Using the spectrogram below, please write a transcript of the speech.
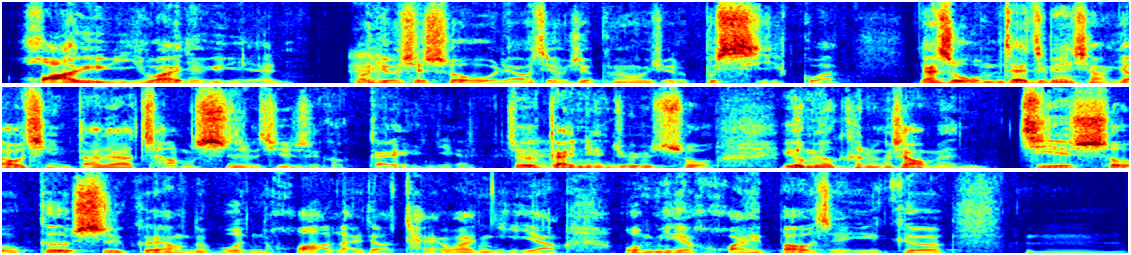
华语以外的语言，呃，有些时候我了解有些朋友会觉得不习惯。但是我们在这边想邀请大家尝试的，其实是个概念。这个概念就是说，有没有可能像我们接受各式各样的文化来到台湾一样，我们也怀抱着一个嗯。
